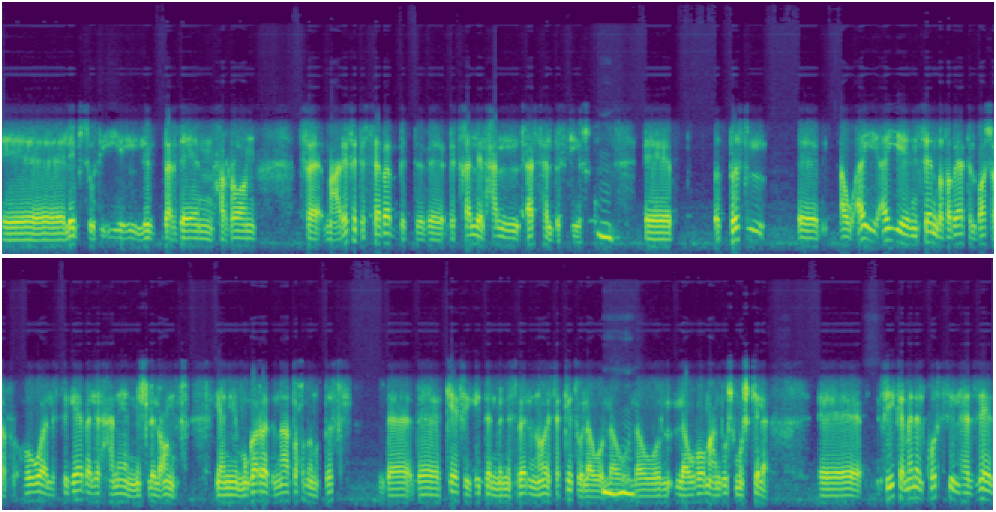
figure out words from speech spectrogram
إيه لبسه تقيل بردان حران. فمعرفة السبب بت بتخلي الحل أسهل بكتير. إيه الطفل أو اي أي إنسان بطبيعة البشر هو الاستجابة للحنان مش للعنف. يعني مجرد إنها تحضن الطفل ده ده كافي جدا بالنسبة له إن هو يسكته لو لو لو لو هو ما عندوش مشكلة. في كمان الكرسي الهزاز.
